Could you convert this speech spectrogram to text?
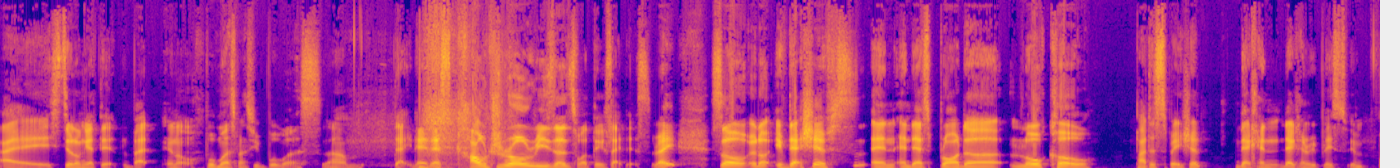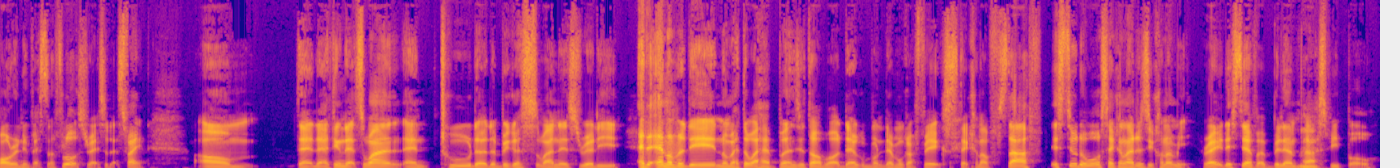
I still don't get it, but you know, boomers must be boomers. Um, like there, there's cultural reasons for things like this, right? So you know, if that shifts and and there's broader local participation, that can that can replace foreign investor flows, right? So that's fine. Um, that, I think that's one, and two, the, the biggest one is really at the end of the day, no matter what happens, you talk about dem- demographics, that kind of stuff. It's still the world's second largest economy, right? They still have a billion mm. plus people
